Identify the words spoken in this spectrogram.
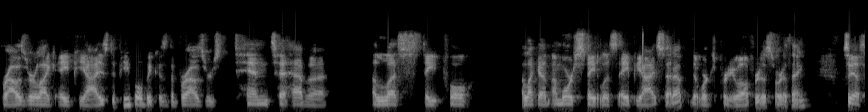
browser-like APIs to people because the browsers tend to have a a less stateful, like a, a more stateless API setup that works pretty well for this sort of thing. So yes,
